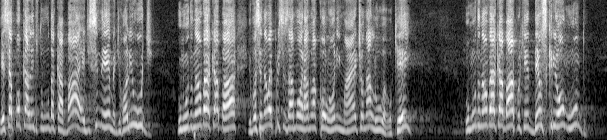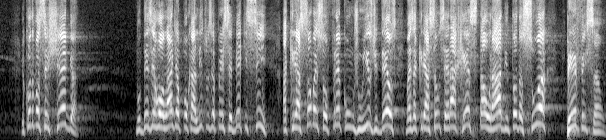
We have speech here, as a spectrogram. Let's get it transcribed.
Esse apocalipse do mundo acabar é de cinema, é de Hollywood. O mundo não vai acabar e você não vai precisar morar numa colônia em Marte ou na Lua, ok? O mundo não vai acabar porque Deus criou o mundo. E quando você chega no desenrolar de Apocalipse, você perceber que sim, a criação vai sofrer com o juízo de Deus, mas a criação será restaurada em toda a sua perfeição.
